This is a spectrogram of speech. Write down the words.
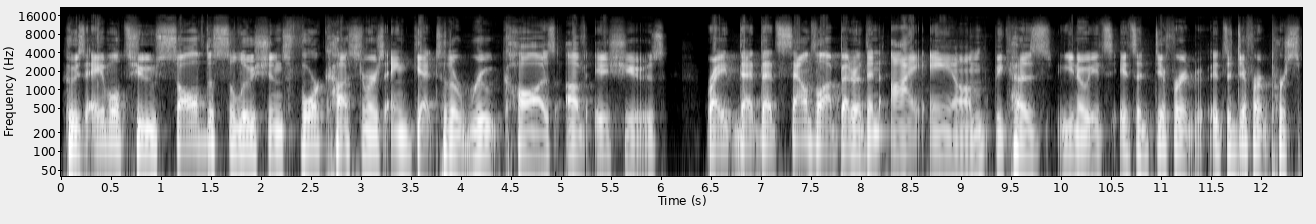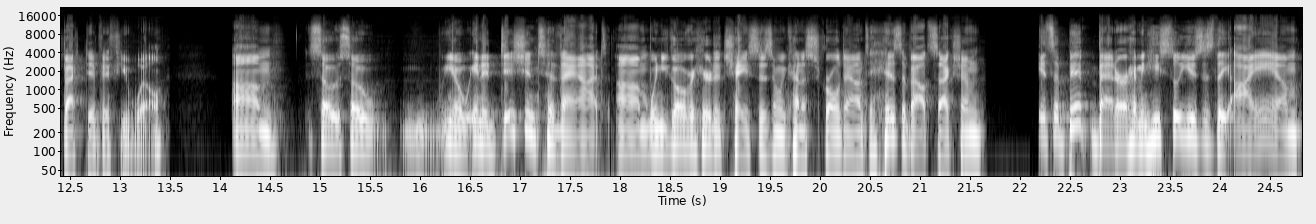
who's able to solve the solutions for customers and get to the root cause of issues right? That that sounds a lot better than i am because you know it's it's a different it's a different perspective if you will. Um so so you know in addition to that um when you go over here to Chase's and we kind of scroll down to his about section it's a bit better. I mean he still uses the i am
